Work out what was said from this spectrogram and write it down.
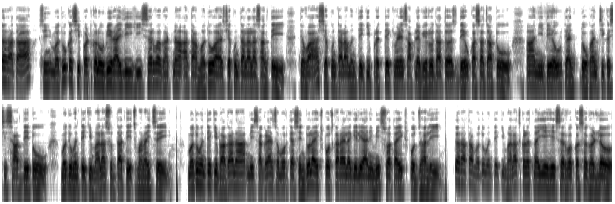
तर आता सिंह मधू कशी पटकन उभी राहिली ही सर्व घटना आता मधू शकुंतलाला सांगते. तेव्हा शकुंतला म्हणते की प्रत्येक वेळेस आपल्या विरोधातच देव कसा जातो आणि देव त्या दोघांची कशी साथ देतो. मधू म्हणते की मला सुद्धा तेच म्हणायचंय. मधू म्हणते की बघा ना मी सगळ्यांसमोर त्या सिंधूला एक्सपोज करायला गेले आणि मी स्वतः एक्सपोज झाले. तर आता मधू म्हणते की मलाच कळत नाहीये हे सर्व कसं घडलं.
